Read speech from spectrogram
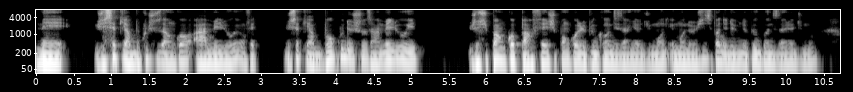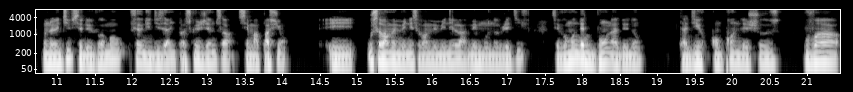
mais je sais qu'il y a beaucoup de choses encore à améliorer, en fait. Je sais qu'il y a beaucoup de choses à améliorer. Je suis pas encore parfait, je suis pas encore le plus grand designer du monde, et mon objectif, c'est pas de devenir le plus grand designer du monde. Mon objectif, c'est de vraiment faire du design parce que j'aime ça, c'est ma passion. Et où ça va me mener, ça va me mener là. Mais mon objectif, c'est vraiment d'être bon là-dedans. C'est-à-dire comprendre les choses, pouvoir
